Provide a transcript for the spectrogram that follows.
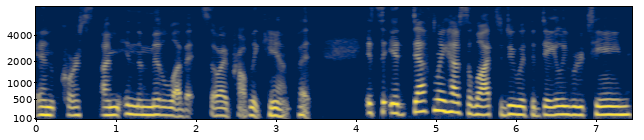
and of course I'm in the middle of it, so I probably can't. But it's it definitely has a lot to do with the daily routine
